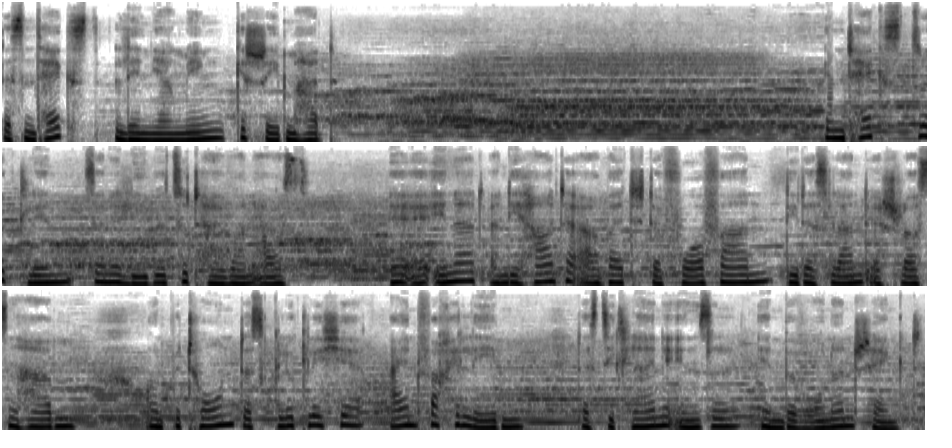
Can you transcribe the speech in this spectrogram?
dessen Text Lin Yangming geschrieben hat. Im Text drückt Lin seine Liebe zu Taiwan aus. Er erinnert an die harte Arbeit der Vorfahren, die das Land erschlossen haben, und betont das glückliche, einfache Leben, das die kleine Insel ihren Bewohnern schenkt.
